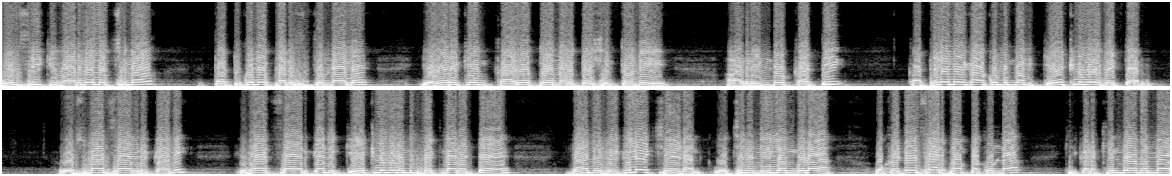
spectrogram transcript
మూసీకి వరదలు వచ్చినా తట్టుకునే పరిస్థితి ఉండాలి. ఎవరికేం కావద్దు అన్న ఉద్దేశంతో ఆ రెండు కట్టి కట్టడమే కాకుండా దాని గేట్లు కూడా పెట్టారు. ఉస్మాన్ సాగర్ కానీ హిమాయత్ సాగర్ కానీ గేట్లు కూడా ఎందుకు పెట్టినారంటే దాన్ని రెగ్యులేట్ చేయడానికి. వచ్చిన నీళ్ళని కూడా ఒకటేసారి పంపకుండా ఇక్కడ కింద ఏమన్నా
